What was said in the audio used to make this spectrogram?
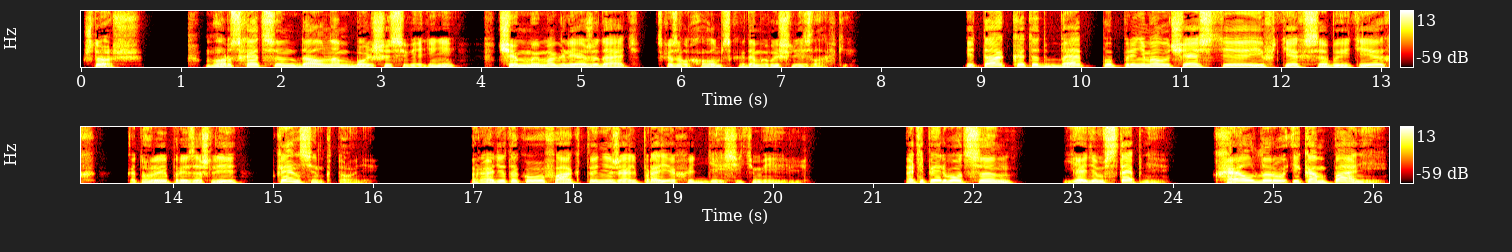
Что ж, Морс Хэтсон дал нам больше сведений, чем мы могли ожидать, — сказал Холмс, когда мы вышли из лавки. Итак, этот Беппо принимал участие и в тех событиях, которые произошли в Кенсингтоне. Ради такого факта не жаль проехать десять миль. А теперь, Вотсон, едем в Степни, к Хелдеру и компании,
